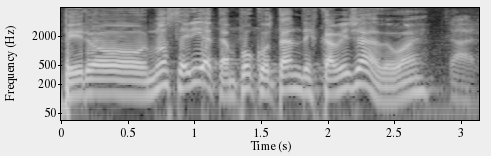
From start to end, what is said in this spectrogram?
Pero no sería tampoco tan descabellado, ¿eh? Claro.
